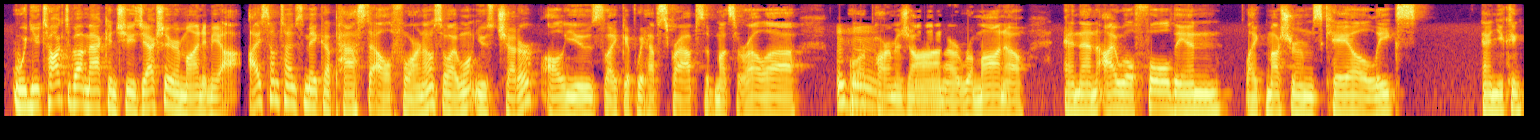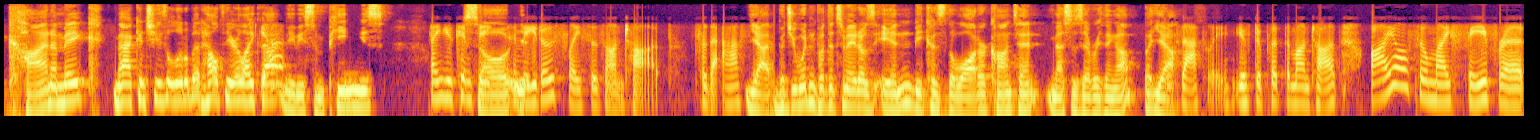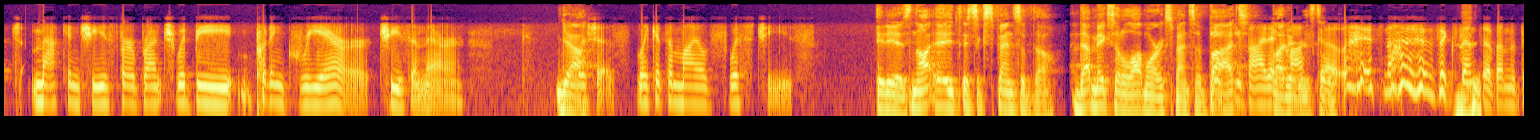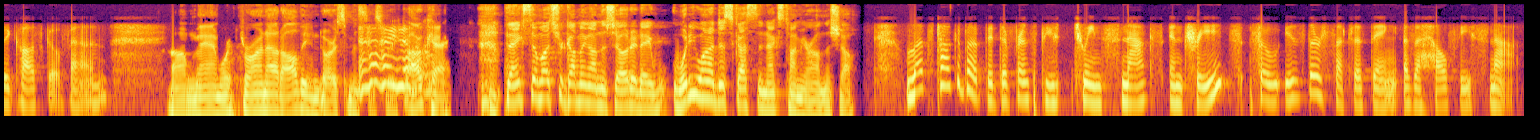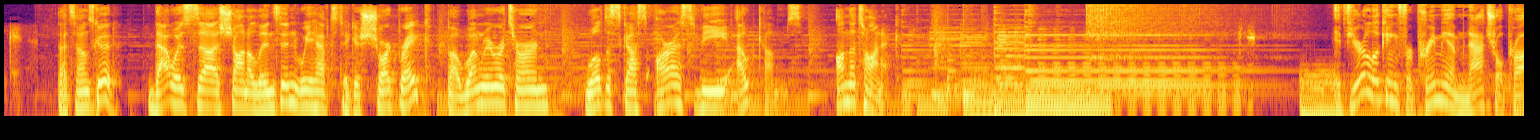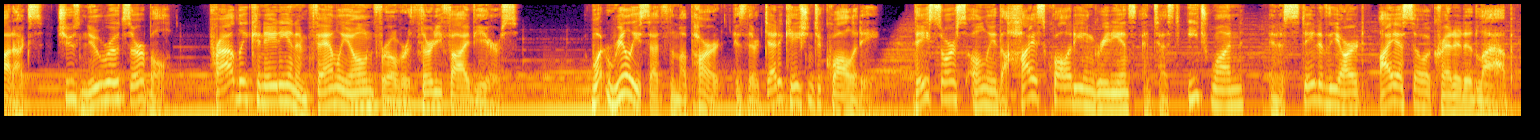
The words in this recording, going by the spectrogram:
When you talked about mac and cheese, you actually reminded me. I, I sometimes make a pasta al forno, so I won't use cheddar. I'll use like if we have scraps of mozzarella Mm-hmm. or Parmesan or Romano, and then I will fold in like mushrooms, kale, leeks, and you can kind of make mac and cheese a little bit healthier like Yeah. that. Maybe some peas. And you can So- bake tomato slices on top for the acid. Yeah, but you wouldn't put the tomatoes in because the water content messes everything up. But yeah. Exactly. You have to put them on top. I also, my favorite mac and cheese for a brunch would be putting Gruyere cheese in there. Yeah. Delicious. Like it's a mild Swiss cheese. It is not. It's expensive though. That makes it a lot more expensive. But if you buy it at but Costco, it is it's expensive. I'm a big Costco fan. Oh man, we're throwing out all the endorsements this week. Okay. Thanks so much for coming on the show today. What do you want to discuss the next time you're on the show? Let's talk about the difference between snacks and treats. So, is there such a thing as a healthy snack? That sounds good. That was uh, Shauna Lindzon. We have to take a short break, but when we return, we'll discuss RSV outcomes on the tonic. If you're looking for premium natural products, choose New Roots Herbal. Proudly Canadian and family owned for over 35 years. What really sets them apart is their dedication to quality. They source only the highest quality ingredients and test each one in a state of the art ISO accredited lab.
